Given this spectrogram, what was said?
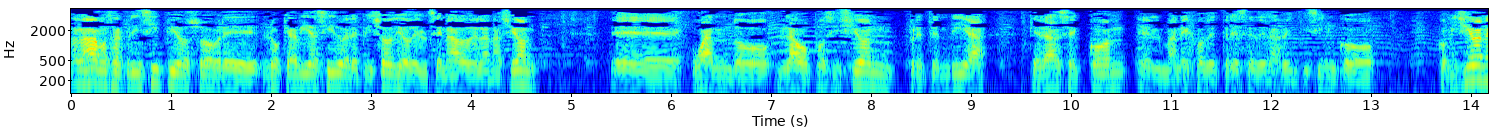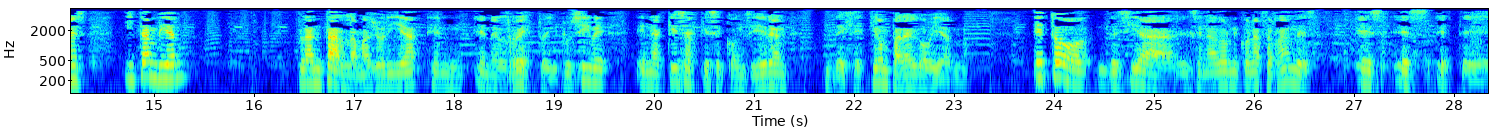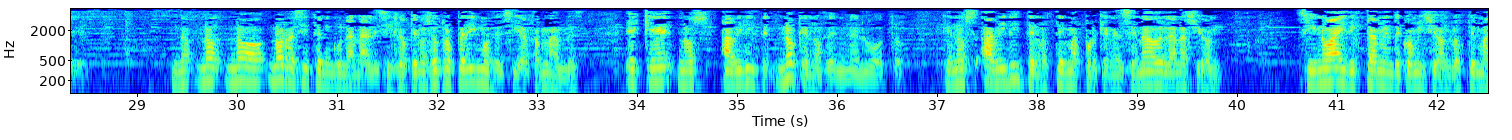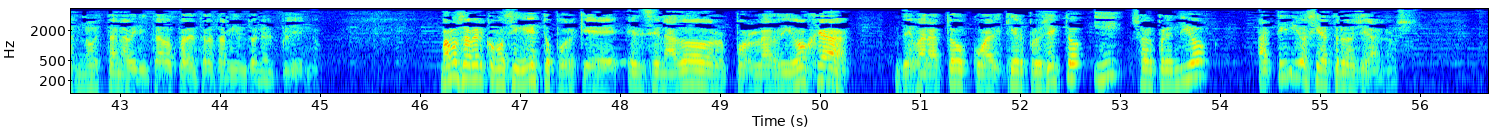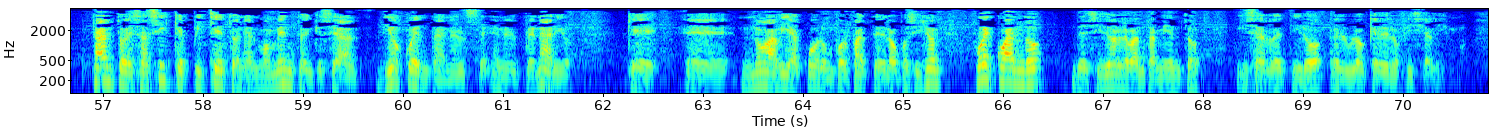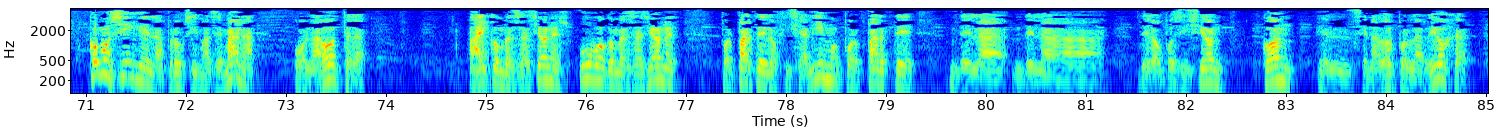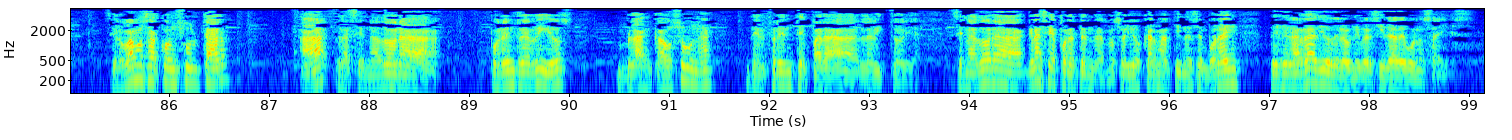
Hablábamos al principio sobre lo que había sido el episodio del Senado de la Nación, eh, cuando la oposición pretendía quedarse con el manejo de 13 de las 25 comisiones y también plantar la mayoría en, en, el resto, inclusive en aquellas que se consideran de gestión para el gobierno. Esto, decía el senador Nicolás Fernández, es, es este, no, no, no, no resiste ningún análisis. Lo que nosotros pedimos, decía Fernández, es que nos habiliten, no que nos den el voto, que nos habiliten los temas porque en el Senado de la Nación, si no hay dictamen de comisión, los temas no están habilitados para el tratamiento en el Pleno. Vamos a ver cómo sigue esto porque el senador por La Rioja desbarató cualquier proyecto y sorprendió a tirios y a troyanos. Tanto es así que Pichetto, en el momento en que se dio cuenta en el, en el plenario que eh, no había quórum por parte de la oposición, fue cuando decidió el levantamiento y se retiró el bloque del oficialismo. ¿Cómo sigue la próxima semana o la otra? Hay conversaciones, hubo conversaciones por parte del oficialismo, por parte de la, de la, de la oposición con el senador por La Rioja. Se lo vamos a consultar a la senadora por Entre Ríos, Blanca Osuna, del Frente para la Victoria. Senadora, gracias por atendernos. Soy Oscar Martínez Emborain, desde la radio de la Universidad de Buenos Aires.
